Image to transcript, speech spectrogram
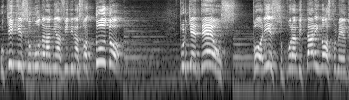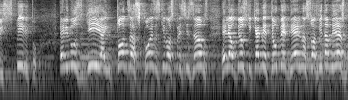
O que, que isso muda na minha vida e na sua? Tudo! Porque Deus, por isso, por habitar em nós por meio do Espírito, Ele nos guia em todas as coisas que nós precisamos. Ele é o Deus que quer meter o bedelho na sua vida mesmo.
